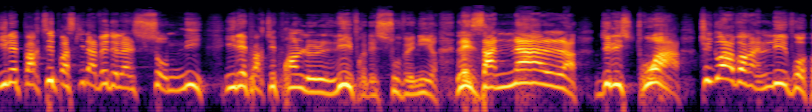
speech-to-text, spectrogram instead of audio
il est parti parce qu'il avait de l'insomnie. Il est parti prendre le livre des souvenirs, les annales de l'histoire. Tu dois avoir un livre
